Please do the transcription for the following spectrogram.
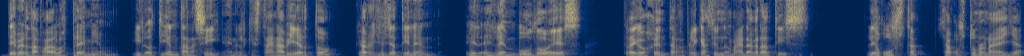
de verdad para los premium. Y lo tientan así, en el que está en abierto. Claro, ellos ya tienen. El, el embudo es. Traigo gente a la aplicación de manera gratis. Le gusta, se acostumbran a ella.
